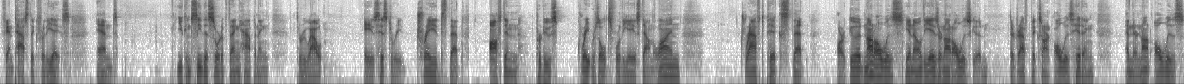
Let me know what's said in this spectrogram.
fantastic for the A's. And you can see this sort of thing happening throughout A's history. Trades that often produce great results for the A's down the line, draft picks that are good. Not always, you know, the A's are not always good. Their draft picks aren't always hitting, and they're not always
